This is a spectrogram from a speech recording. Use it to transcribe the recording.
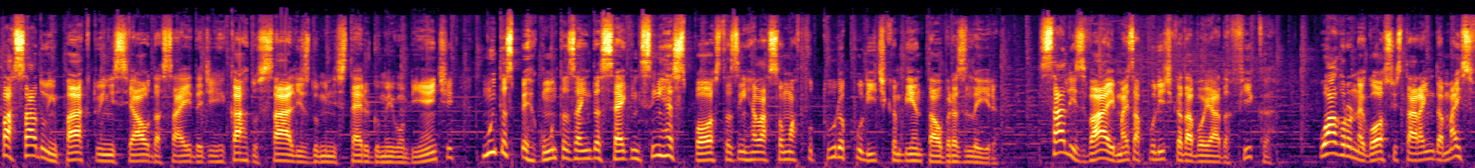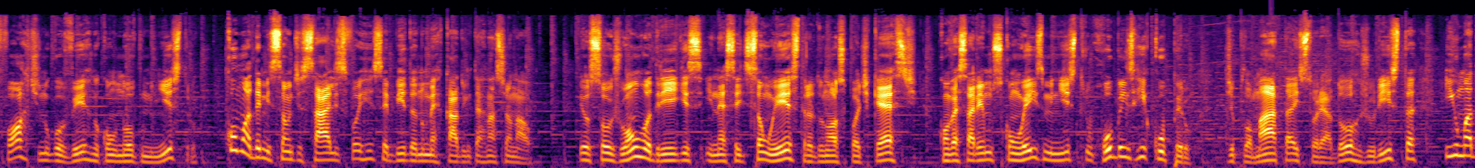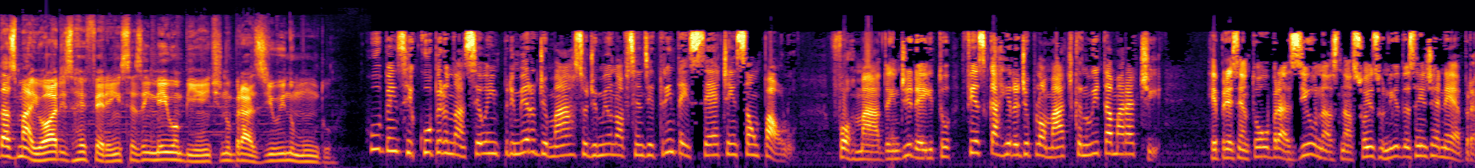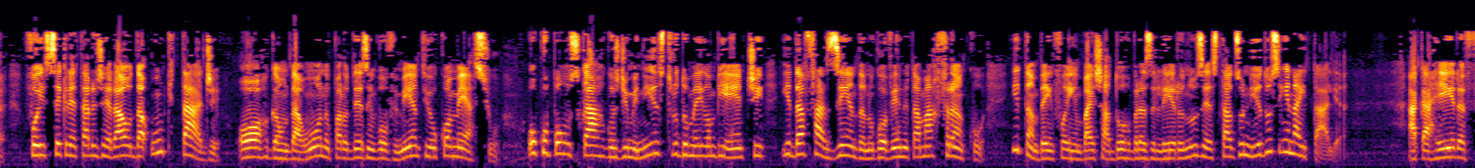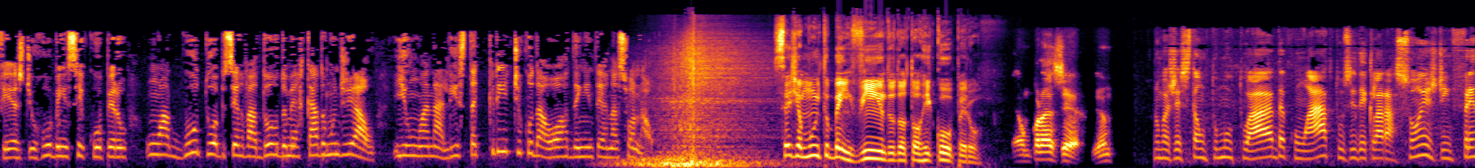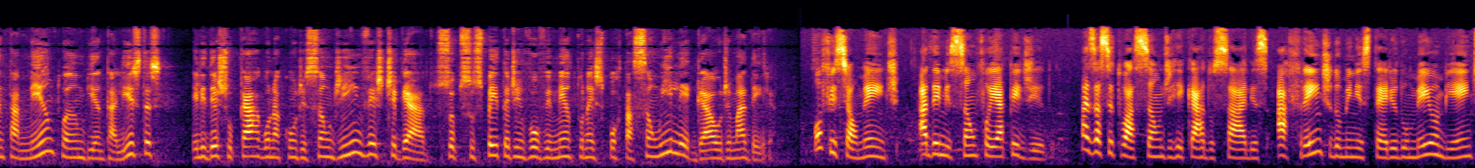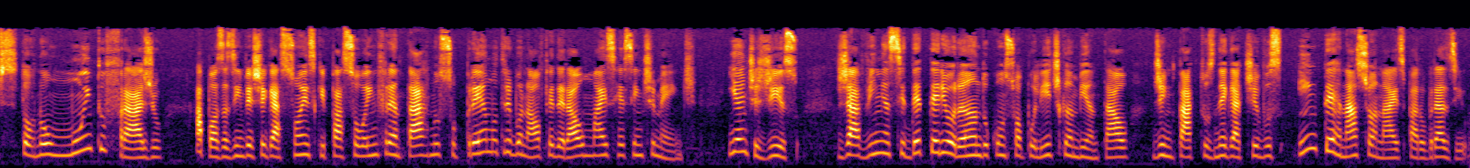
Passado o impacto inicial da saída de Ricardo Salles do Ministério do Meio Ambiente, muitas perguntas ainda seguem sem respostas em relação à futura política ambiental brasileira. Salles vai, mas a política da boiada fica? O agronegócio estará ainda mais forte no governo com o novo ministro? Como a demissão de Salles foi recebida no mercado internacional? Eu sou João Rodrigues e nessa edição extra do nosso podcast conversaremos com o ex-ministro Rubens Recupero, diplomata, historiador, jurista e uma das maiores referências em meio ambiente no Brasil e no mundo. Rubens Recupero nasceu em 1 de março de 1937 em São Paulo. Formado em Direito, fez carreira diplomática no Itamaraty Representou o Brasil nas Nações Unidas em Genebra. Foi secretário-geral da UNCTAD, órgão da ONU para o Desenvolvimento e o Comércio. Ocupou os cargos de ministro do Meio Ambiente e da Fazenda no governo Itamar Franco. E também foi embaixador brasileiro nos Estados Unidos e na Itália. A carreira fez de Rubens Recupero um agudo observador do mercado mundial e um analista crítico da ordem internacional. Seja muito bem-vindo, Dr. Recupero. É um prazer. Viu? Numa gestão tumultuada, com atos e declarações de enfrentamento a ambientalistas, ele deixa o cargo na condição de investigado, sob suspeita de envolvimento na exportação ilegal de madeira. Oficialmente, a demissão foi a pedido. Mas a situação de Ricardo Salles à frente do Ministério do Meio Ambiente se tornou muito frágil após as investigações que passou a enfrentar no Supremo Tribunal Federal mais recentemente. E antes disso, já vinha se deteriorando com sua política ambiental de impactos negativos internacionais para o Brasil.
